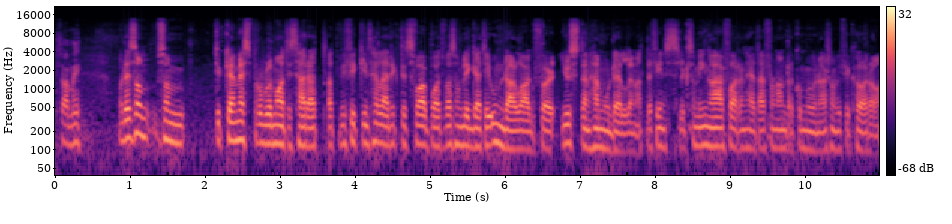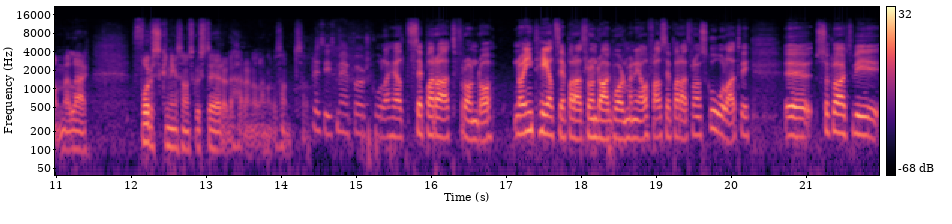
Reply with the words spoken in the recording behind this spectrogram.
Sami? Och det som, som tycker är mest problematiskt här är att, att vi fick inte heller riktigt svar på att vad som ligger till underlag för just den här modellen. Att det finns liksom inga erfarenheter från andra kommuner som vi fick höra om eller forskning som skulle stödja det här eller något sånt. Så. Precis, med en förskola helt separat från då, nå inte helt separat från dagvård men i alla fall separat från skola. Att vi, eh, såklart vi,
